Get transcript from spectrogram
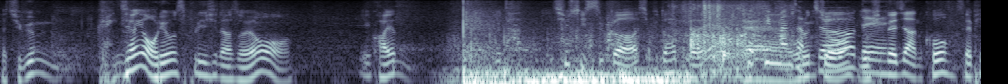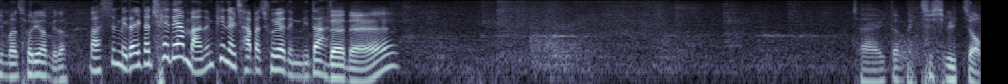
자, 지금 굉장히 어려운 스플릿이 나서요. 이 과연 다 칠 수 있을까 싶기도 한데. 세 핀만 잡죠. 오른쪽 네. 욕심내지 않고 세 핀만 처리합니다. 맞습니다. 일단 최대한 많은 핀을 잡아줘야 됩니다. 네, 네. 자, 일단 171점.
